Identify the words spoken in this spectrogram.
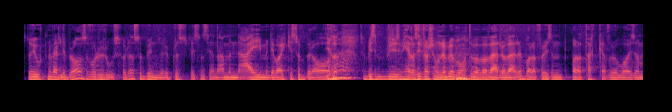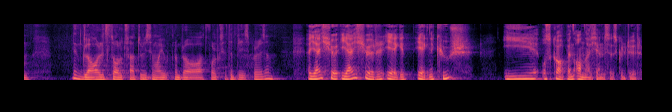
Så du har gjort noe veldig bra, så får du ros for det, og så begynner du plutselig liksom å si nei, men nei, men det var ikke så bra. Og Så, så blir, liksom, blir liksom hele situasjonen blir på en måte bare verre og verre, bare for liksom, bare takke for å være liksom, litt glad og litt stolt for at du liksom har gjort noe bra, og at folk setter pris på det. liksom. Jeg, kjører, jeg kjører eget, egne kurs i å skape en anerkjennelseskultur.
